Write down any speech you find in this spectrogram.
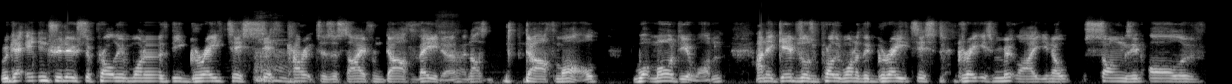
We get introduced to probably one of the greatest Sith uh-huh. characters aside from Darth Vader, and that's Darth Maul. What more do you want? And it gives us probably one of the greatest, greatest like you know songs in all of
